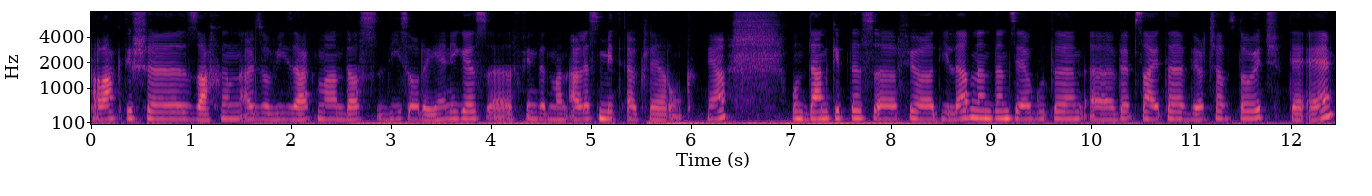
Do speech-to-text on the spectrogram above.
praktische Sachen, also wie sagt man das, dies oder jeniges, äh, findet man alles mit Erklärung. Ja? Und dann gibt es für die Lernenden sehr gute Webseite wirtschaftsdeutsch.de.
